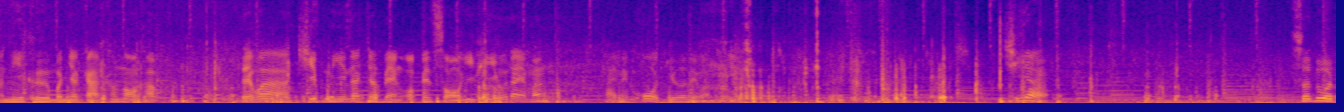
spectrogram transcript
อันนี้คือบรรยากาศข้างนอกครับ แต่ว่าคลิปนี้น่าจะแบ่งออกเป็น 2 EP ก็ได้มั้ง ถ่ายไม่โคตรเยอะเลยว่ะเชี่ยสะดุด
